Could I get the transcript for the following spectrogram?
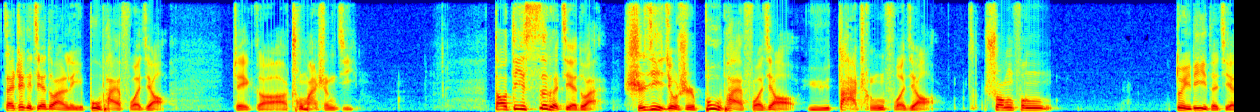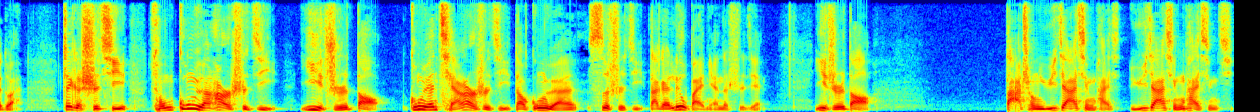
在这个阶段里，部派佛教这个充满生机。到第四个阶段，实际就是部派佛教与大乘佛教双峰对立的阶段。这个时期从公元二世纪一直到公元前二世纪到公元四世纪，大概六百年的时间，一直到大乘瑜伽行派瑜伽行派兴起。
